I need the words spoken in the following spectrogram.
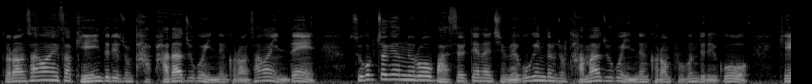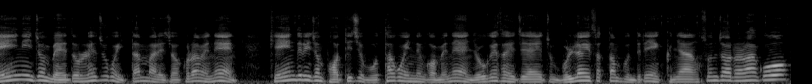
그런 상황에서 개인들이 좀 다 받아주고 있는 그런 상황인데 수급적인으로 봤을 때는 지금 외국인들은 좀 담아주고 있는 그런 부분들이고 개인이 좀 매도를 해주고 있단 말이죠. 그러면은 개인들이 좀 버티지 못하고 있는 거면은 여기서 이제 좀 물려 있었던 분들이 그냥 손절을 하고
